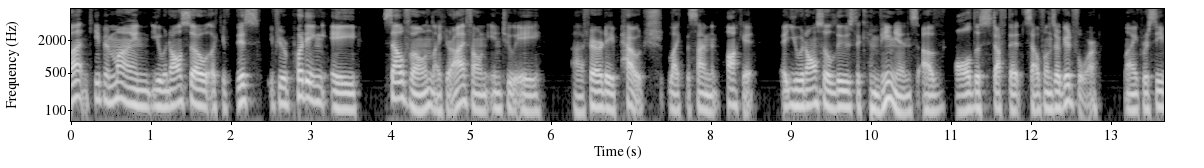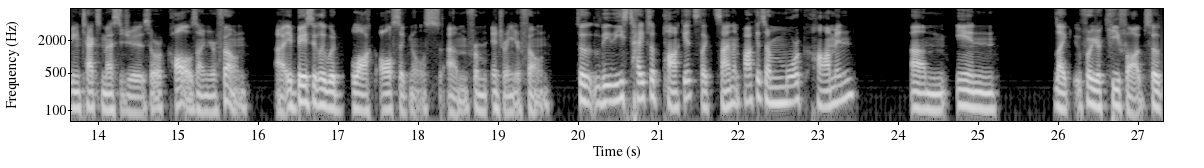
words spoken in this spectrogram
But keep in mind, you would also like if this, if you're putting a cell phone like your iPhone into a uh, Faraday pouch like the Silent Pocket, uh, you would also lose the convenience of all the stuff that cell phones are good for, like receiving text messages or calls on your phone. Uh, it basically would block all signals um, from entering your phone. So the, these types of pockets, like silent pockets, are more common um, in like for your key fob. So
